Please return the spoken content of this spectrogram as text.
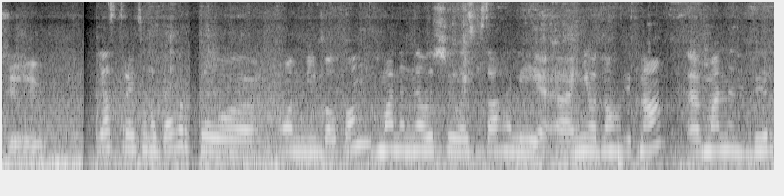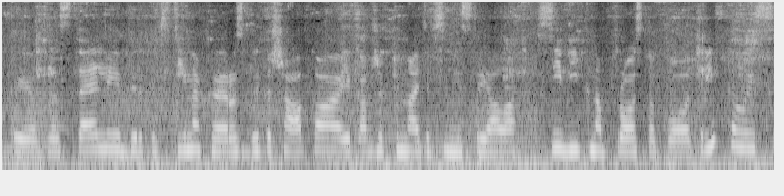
всі живі. Я з третього поверху, он мій балкон. В мене не лишилось взагалі е, ні одного вікна. Е, В мене дирки в стелі, дирки в стінах, е, розбита шафа, яка вже в кімнаті в самій стояла. Всі вікна просто потріскались,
